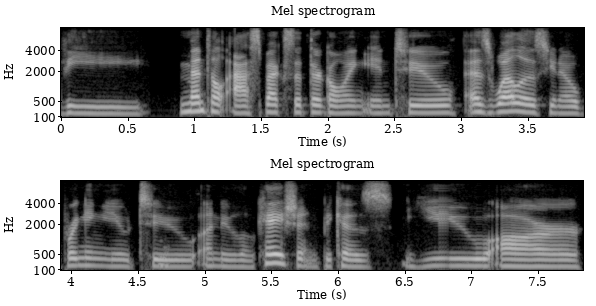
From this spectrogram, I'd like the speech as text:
the mental aspects that they're going into as well as you know bringing you to a new location because you are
